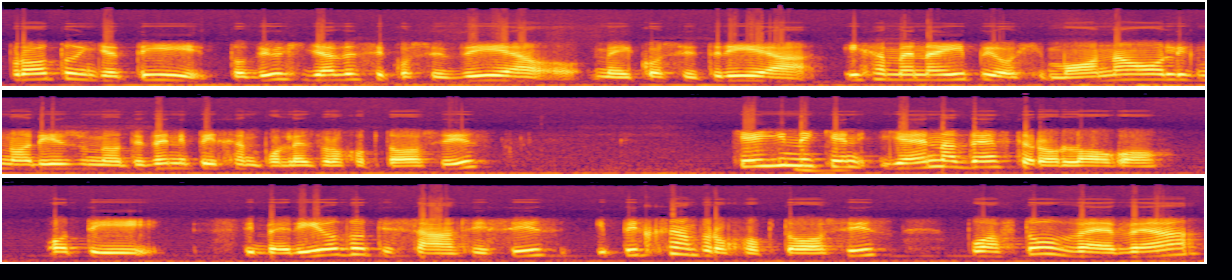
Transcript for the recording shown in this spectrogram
Πρώτον γιατί το 2022 με 2023 είχαμε ένα ήπιο χειμώνα, όλοι γνωρίζουμε ότι δεν υπήρχαν πολλές βροχοπτώσεις και έγινε και για ένα δεύτερο λόγο, ότι στην περίοδο της άνθησης υπήρξαν βροχοπτώσεις που αυτό βέβαια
